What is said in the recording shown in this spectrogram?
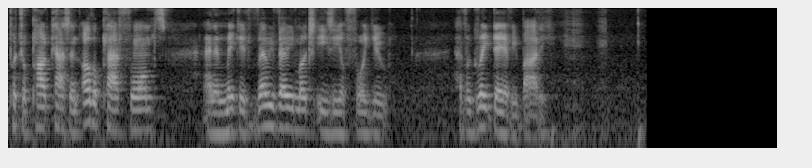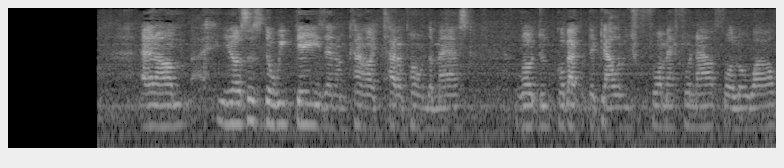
put your podcast in other platforms and then make it very, very much easier for you. Have a great day, everybody. And um, you know, since the weekdays and I'm kind of like tired of pulling the mask, we'll do, go back with the gallery format for now for a little while.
